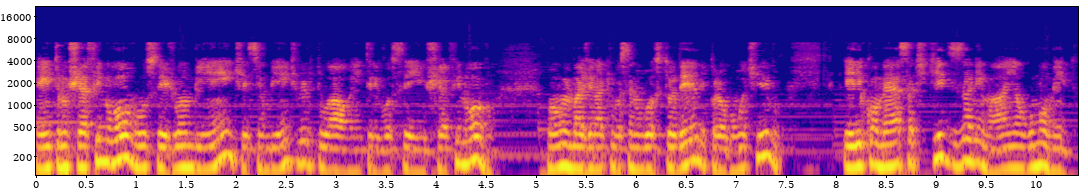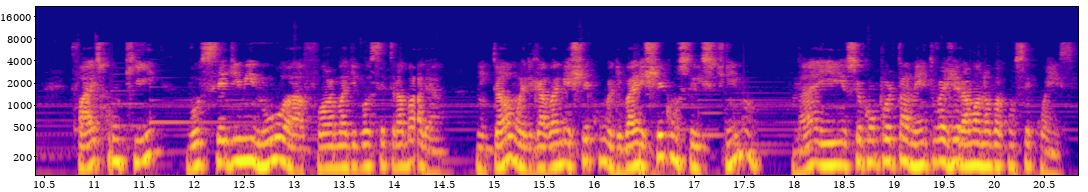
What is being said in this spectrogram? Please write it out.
Entra um chefe novo, ou seja, o ambiente, esse ambiente virtual entre você e o chefe novo, vamos imaginar que você não gostou dele por algum motivo, ele começa a te desanimar em algum momento. Faz com que você diminua a forma de você trabalhar. Então, ele vai mexer com, ele vai mexer com o seu estímulo, né, e o seu comportamento vai gerar uma nova consequência.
